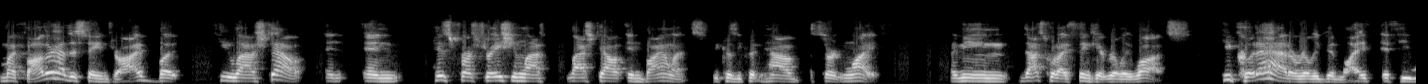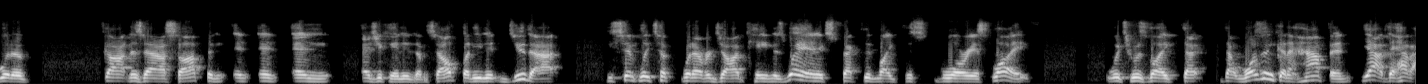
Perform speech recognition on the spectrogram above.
my father had the same drive, but he lashed out, and and his frustration lashed lashed out in violence because he couldn't have a certain life. I mean, that's what I think it really was. He could have had a really good life if he would have gotten his ass up and and and, and educated himself, but he didn't do that. He simply took whatever job came his way and expected like this glorious life, which was like that that wasn't going to happen. Yeah, they have a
